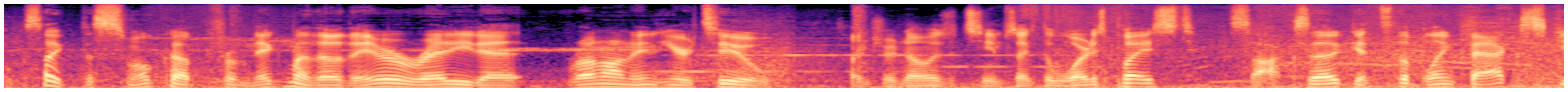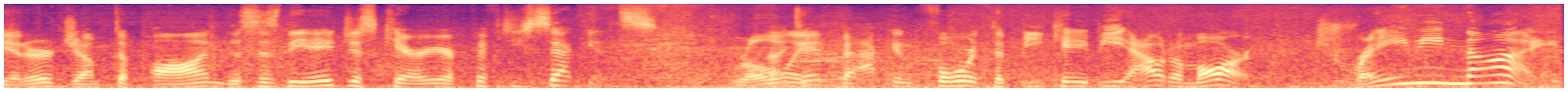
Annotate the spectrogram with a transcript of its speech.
Looks like the smoke up from Nigma, though. They were ready to run on in here, too. Tundra knows it seems like the ward is placed. Soxa gets the blink back. Skitter jumped upon. This is the Aegis carrier. 50 seconds. Rolling 19. back and forth. The BKB out. Ammar draining nine.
